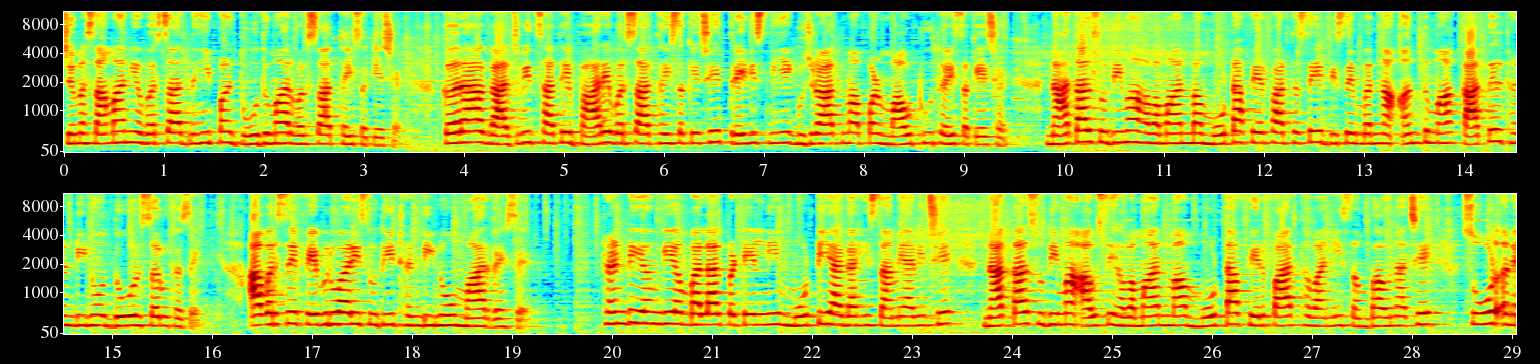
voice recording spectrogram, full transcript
જેમાં સામાન્ય વરસાદ નહીં, પણ ધોધમાર વરસાદ થઈ શકે છે. કરા, ગાજવીજ સાથે ભારે વરસાદ થઈ શકે છે. ત્રેવીસમીએ ગુજરાતમાં પણ માવઠું થઈ શકે છે. નાતાલ સુધીમાં હવામાનમાં મોટા ફેરફાર થશે. ડિસેમ્બરના અંતમાં કાતિલ ઠંડીનો દોર શરૂ થશે. આ વર્ષે ફેબ્રુઆરી સુધી ઠંડીનો માર રહેશે. ઠંડી અંગે અંબાલાલ પટેલની મોટી આગાહી સામે આવી છે. નાતાલ સુધીમાં આવશે હવામાનમાં મોટા ફેરફાર થવાની સંભાવના છે. સોળ અને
